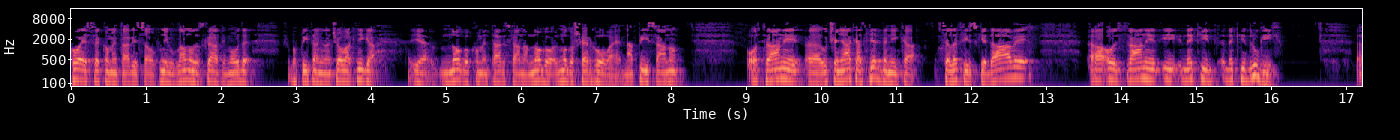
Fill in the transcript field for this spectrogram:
ko je sve komentarisao knjigu, uglavnom da skratim ovdje po pitanju, znači ova knjiga je mnogo komentarisana, mnogo, mnogo šerhova je napisano. Od strane učenjaka sljedbenika Selefijske dave, od strane i nekih neki drugih. E,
